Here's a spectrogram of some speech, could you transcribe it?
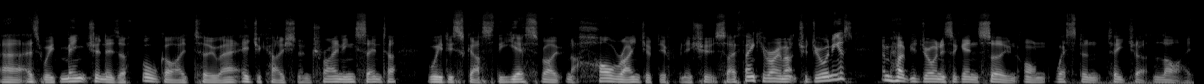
Uh, as we've mentioned, there's a full guide to our Education and Training Centre. We discuss the yes vote and a whole range of different issues. So thank you very much for joining us and we hope you join us again soon on Western Teacher Live.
